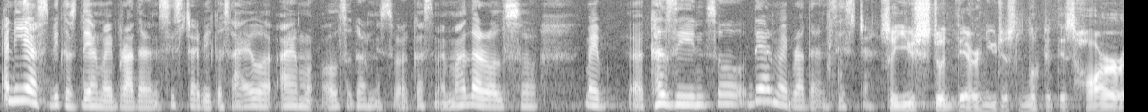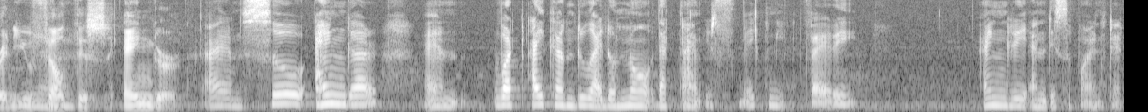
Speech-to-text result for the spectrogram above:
And yes, because they are my brother and sister, because I, I am also garments workers, my mother also, my uh, cousin, so they are my brother and sister. So you stood there and you just looked at this horror and you Yeah. felt this anger. I am so anger, and what I can do, I don't know. That time it's make me very angry and disappointed.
